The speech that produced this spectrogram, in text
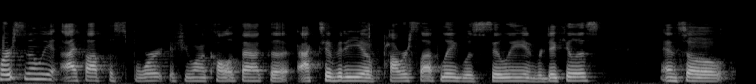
personally, I thought the sport, if you want to call it that, the activity of Power Slap League was silly and ridiculous. And so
